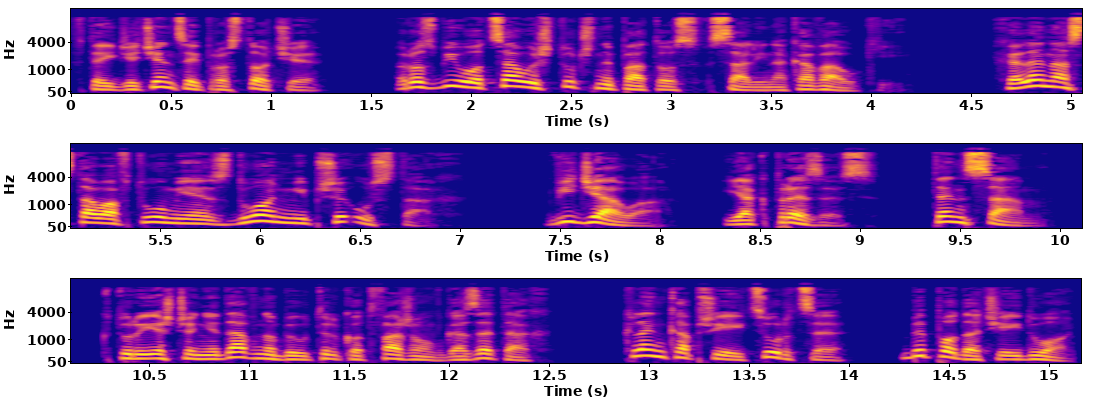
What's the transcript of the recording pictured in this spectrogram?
w tej dziecięcej prostocie, rozbiło cały sztuczny patos sali na kawałki. Helena stała w tłumie z dłońmi przy ustach. Widziała, jak prezes, ten sam, który jeszcze niedawno był tylko twarzą w gazetach, klęka przy jej córce, by podać jej dłoń.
